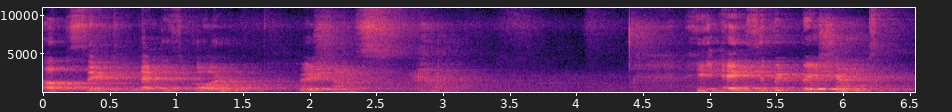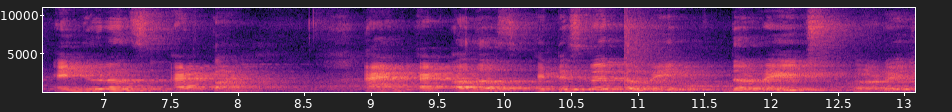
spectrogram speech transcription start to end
upset. That is called patience. He exhibit patience, endurance at time and at others describes the way the rage. Uh, rage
